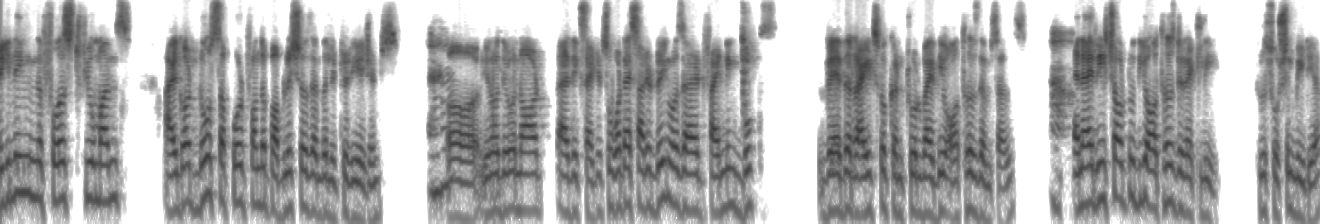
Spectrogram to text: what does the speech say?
beginning in the first few months i got no support from the publishers and the literary agents. Uh-huh. uh, you know they were not as excited. So what i started doing was that finding books where the rights were controlled by the authors themselves. Uh-huh. and i reached out to the authors directly through social media.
